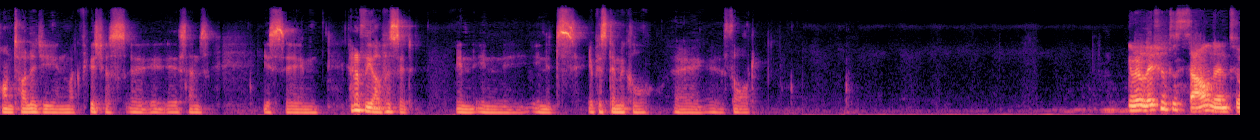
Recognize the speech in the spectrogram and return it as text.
hauntology in Mark uh, sense is um, kind of the opposite in in in its epistemical uh, thought. in relation to sound and to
